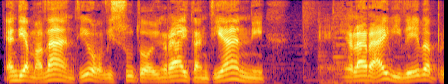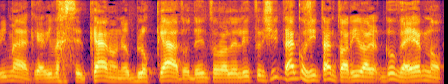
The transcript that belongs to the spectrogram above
e andiamo avanti. Io ho vissuto in Rai tanti anni, eh, la Rai viveva prima che arrivasse il canone bloccato dentro l'elettricità, così tanto arriva il governo,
